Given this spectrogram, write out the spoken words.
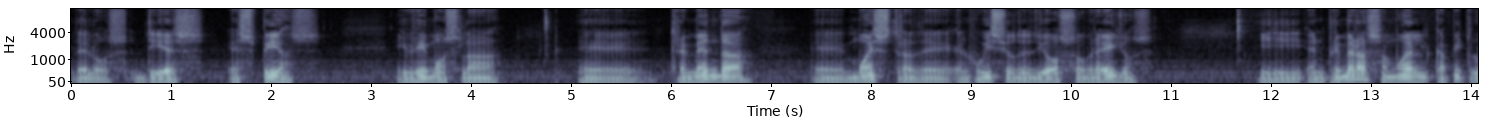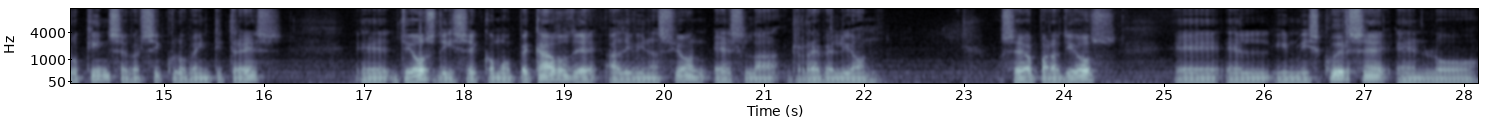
de los diez espías. Y vimos la eh, tremenda eh, muestra del juicio de Dios sobre ellos. Y en 1 Samuel capítulo 15, versículo 23, eh, Dios dice, como pecado de adivinación es la rebelión. O sea, para Dios eh, el inmiscuirse en lo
